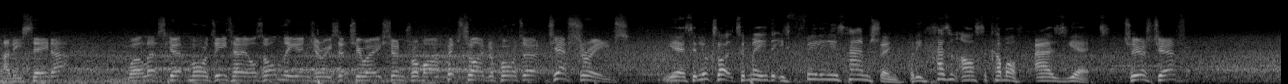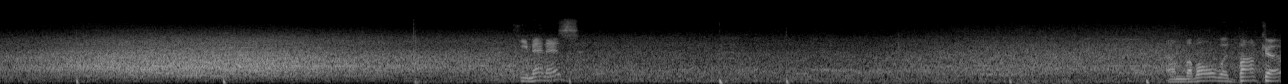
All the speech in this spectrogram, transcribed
Aliseda. Well, let's get more details on the injury situation from our pitchside reporter, Geoff Shreeves. Yes, it looks like to me that he's feeling his hamstring, but he hasn't asked to come off as yet. Cheers, Jeff. Jimenez. And the ball with Barco.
